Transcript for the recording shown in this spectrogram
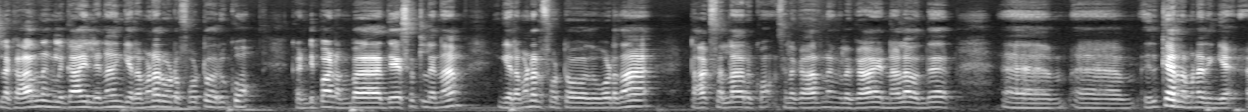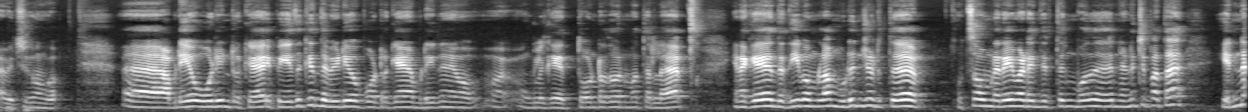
சில காரணங்களுக்காக இல்லைன்னா இங்கே ரமணரோட ஃபோட்டோ இருக்கும். கண்டிப்பாக நம்ம தேசத்துலனா இங்கே ரமணர் ஃபோட்டோவோட தான் டாக்ஸ் எல்லாம் இருக்கும். சில காரணங்களுக்காக என்னால் வந்து இருக்கார் ரமணர் இங்கே. வச்சுக்கோங்க. அப்படியே ஓடின்னு இப்போ எதுக்கு இந்த வீடியோ போட்டிருக்கேன் அப்படின்னு உங்களுக்கு தோன்றதோ என்னமோ தெரில எனக்கு இந்த தீபம்லாம் முடிஞ்சுடுத்து உற்சவம் நிறைவடைஞ்சிருத்துங்கும் போது நினச்சி பார்த்தா என்ன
